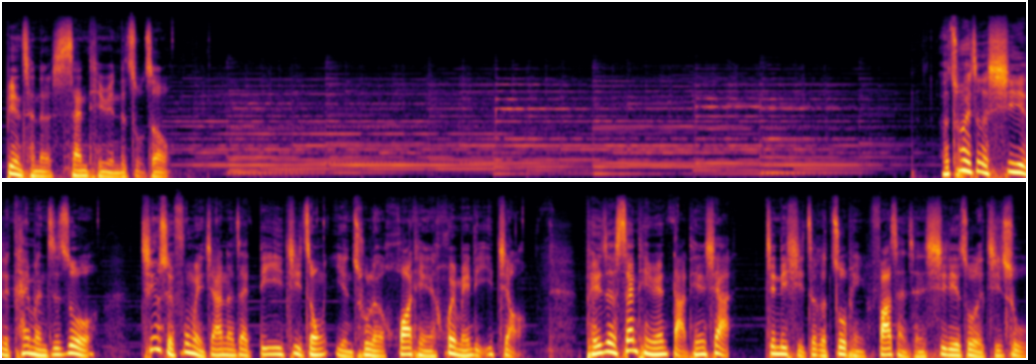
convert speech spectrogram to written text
变成了山田园的诅咒。而作为这个系列的开门之作。清水富美加呢，在第一季中演出了花田惠美里一角，陪着山田园打天下，建立起这个作品发展成系列作的基础。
